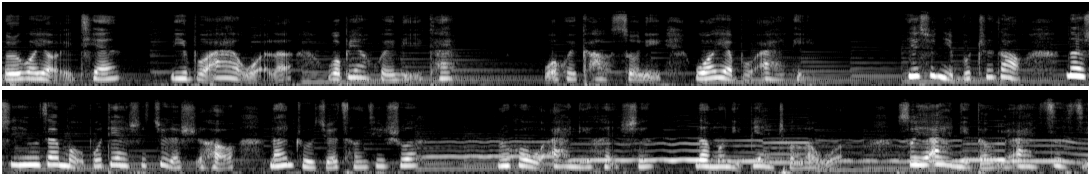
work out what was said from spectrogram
如果有一天你不爱我了，我便会离开。我会告诉你，我也不爱你。也许你不知道，那是因为在某部电视剧的时候，男主角曾经说：“如果我爱你很深，那么你变成了我，所以爱你等于爱自己。”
